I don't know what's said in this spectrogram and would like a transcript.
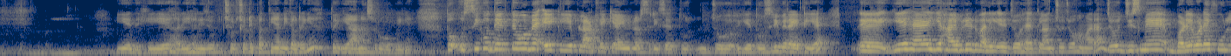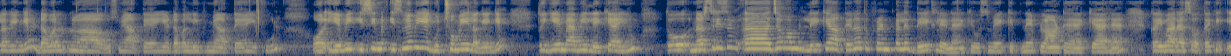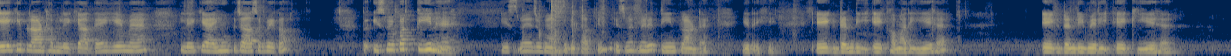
ये देखिए, ये हरी हरी जो छोटी छोटी पत्तियाँ निकल रही हैं तो ये आना शुरू हो गई हैं। तो उसी को देखते हुए मैं एक ये प्लांट लेके आई हूँ नर्सरी से जो ये दूसरी वेराइटी है। ये है, ये हाइब्रिड वाली जो है क्लांचू जो हमारा, जो जिसमें बड़े बड़े फूल लगेंगे डबल उसमें आते हैं, ये डबल लीफ में आते हैं ये फूल, और ये भी इसी में, इसमें भी ये गुच्छों में ही लगेंगे तो ये मैं अभी लेके आई हूँ। तो नर्सरी से जब हम लेके आते हैं ना तो फ्रेंड पहले देख लेना है कि उसमें कितने प्लांट हैं, क्या है। कई बार ऐसा होता है कि एक ही प्लांट हम लेके आते हैं, ये मैं लेके आई हूँ पचास रुपये का। तो इसमें पर तीन है, इसमें जो मैं आपको दिखाती हूँ, इसमें मेरे तीन प्लांट हैं। ये देखिए, एक डंडी, एक हमारी ये है, एक डंडी मेरी, एक ये है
